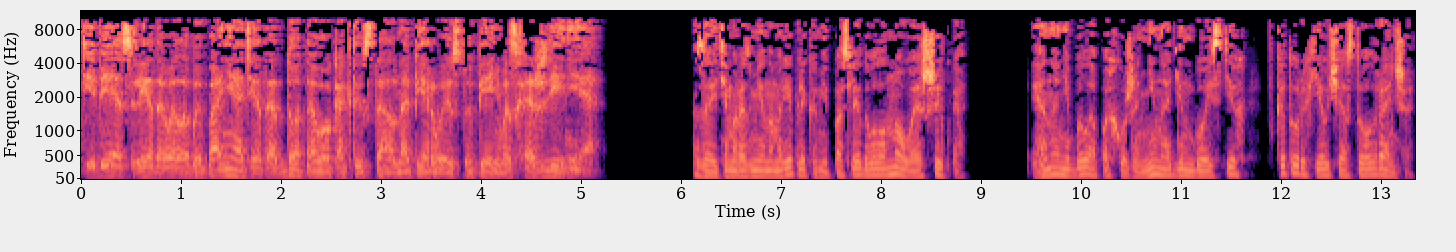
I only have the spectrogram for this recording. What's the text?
Тебе следовало бы понять это до того, как ты встал на первую ступень восхождения. За этим разменом репликами последовала новая ошибка. И она не была похожа ни на один бой из тех, в которых я участвовал раньше.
